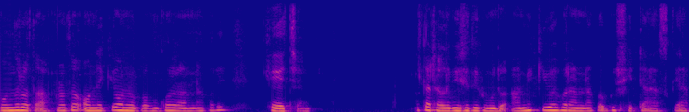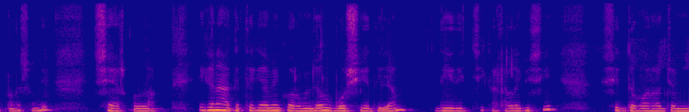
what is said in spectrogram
বন্ধুরা তো আপনারা তো অনেকে অনেক রকম করে রান্না করে খেয়েছেন। কাঁঠাল বেশি কুমড়ো আমি কীভাবে রান্না করব সেটা আজকে আপনাদের সঙ্গে শেয়ার করলাম। এখানে আগে থেকে আমি গরম জল বসিয়ে দিলাম, দিয়ে দিচ্ছি কাঁঠালের বেশি সিদ্ধ করার জন্য।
